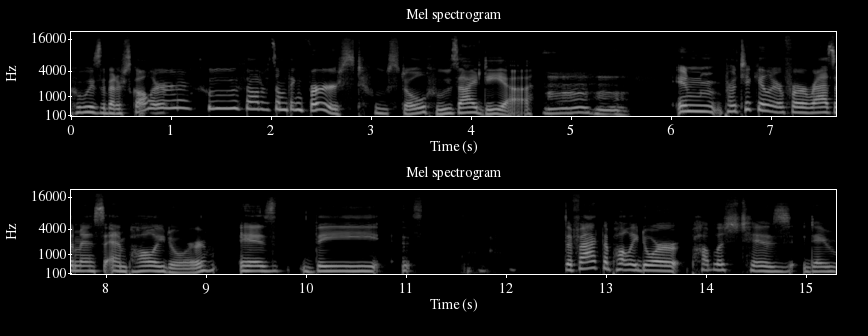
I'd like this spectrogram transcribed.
Who is the better scholar? Who thought of something first? Who stole whose idea? hmm In particular, for Erasmus and Polydore, is the the fact that Polydore published his de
